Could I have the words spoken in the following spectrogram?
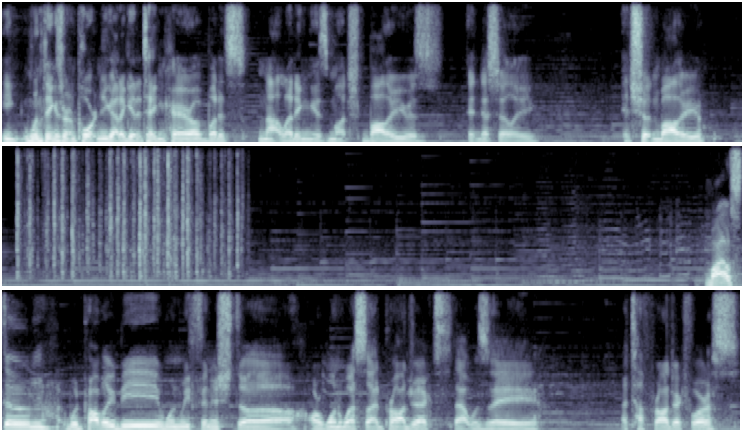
when things are important, you got to get it taken care of, but it's not letting as much bother you as it necessarily, it shouldn't bother you. milestone would probably be when we finished uh, our One West Side project. That was a, a tough project for us.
